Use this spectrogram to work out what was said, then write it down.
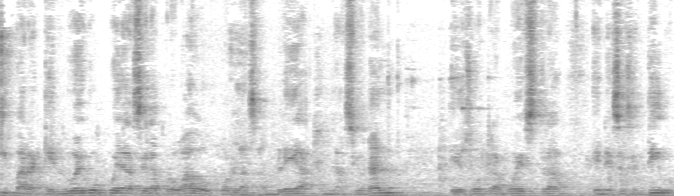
y para que luego pueda ser aprobado por la Asamblea Nacional es otra muestra en ese sentido.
